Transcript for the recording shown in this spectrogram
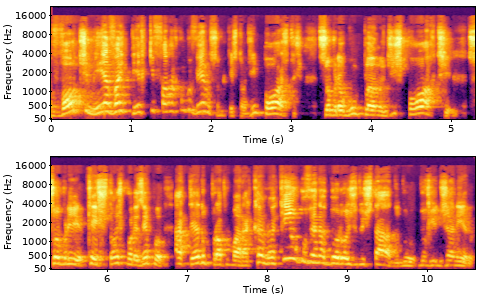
volta e meia vai ter que falar com o governo sobre questão de impostos, sobre algum plano de esporte, sobre questões, por exemplo, até do próprio Maracanã. Quem é o governador hoje do estado, do, do Rio de Janeiro?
